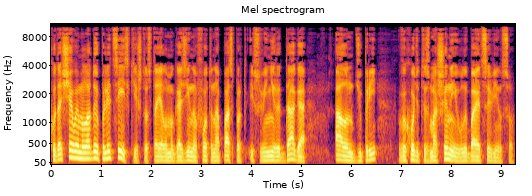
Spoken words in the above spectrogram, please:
Худощавый молодой полицейский, что стоял у магазина фото на паспорт и сувениры Дага, Алан Дюпри, выходит из машины и улыбается Винсу.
